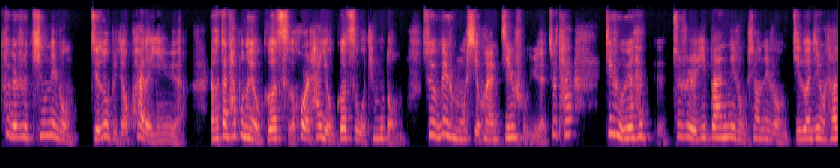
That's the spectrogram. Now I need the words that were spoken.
特别是听那种节奏比较快的音乐。然后，但它不能有歌词，或者它有歌词我听不懂。所以为什么我喜欢金属乐？就它金属乐，它就是一般那种像那种极端金属，它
